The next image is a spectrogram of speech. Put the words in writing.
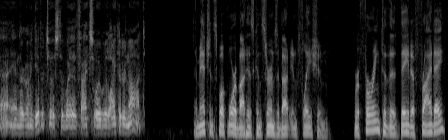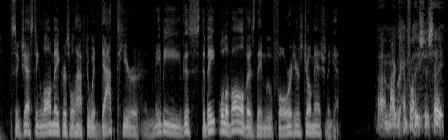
uh, and they're going to give it to us the way the facts, the way we like it or not. And Manchin spoke more about his concerns about inflation referring to the data Friday, suggesting lawmakers will have to adapt here, and maybe this debate will evolve as they move forward. Here's Joe Manchin again. Uh, my grandfather used to say,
